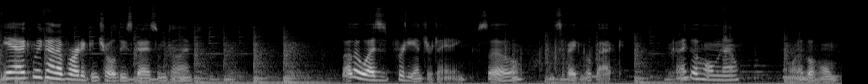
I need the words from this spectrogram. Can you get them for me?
Yeah, it can be kind of hard to control these guys sometimes. But otherwise, it's pretty entertaining. So, let's see if I can go back. Can I go home now? I want to go home.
